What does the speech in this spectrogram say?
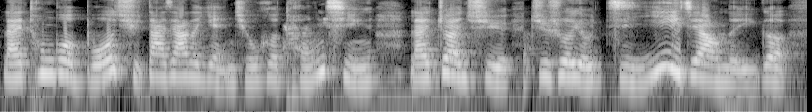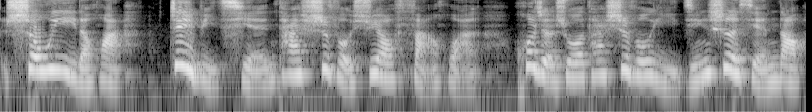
来通过博取大家的眼球和同情来赚取，据说有几亿这样的一个收益的话，这笔钱他是否需要返还，或者说他是否已经涉嫌到，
